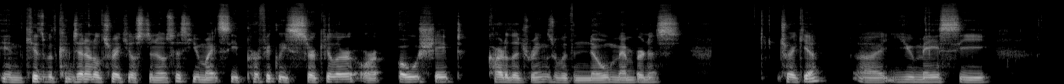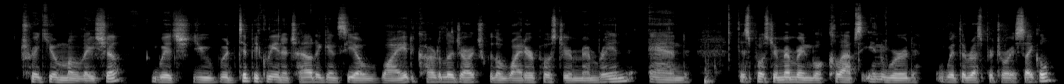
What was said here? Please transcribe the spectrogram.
in kids with congenital tracheal stenosis, you might see perfectly circular or O-shaped cartilage rings with no membranous trachea. Uh, you may see tracheomalacia, which you would typically in a child again see a wide cartilage arch with a wider posterior membrane, and this posterior membrane will collapse inward with the respiratory cycle.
